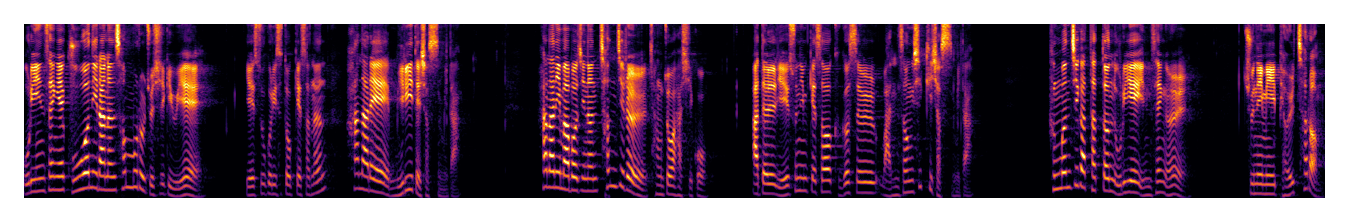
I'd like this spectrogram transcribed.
우리 인생의 구원이라는 선물을 주시기 위해 예수 그리스도께서는 하늘의 밀이 되셨습니다. 하나님 아버지는 천지를 창조하시고 아들 예수님께서 그것을 완성시키셨습니다. 흙먼지 같았던 우리의 인생을 주님이 별처럼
